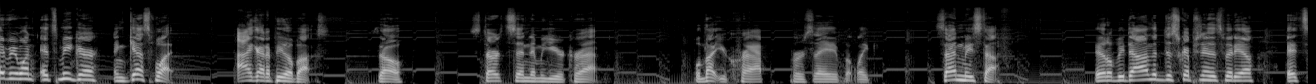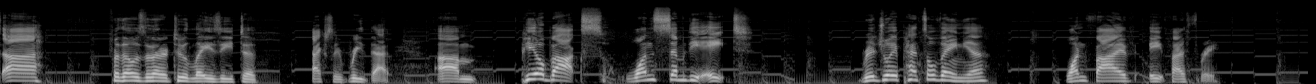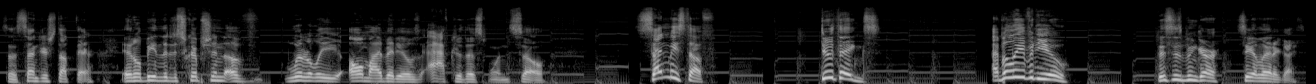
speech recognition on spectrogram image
Hey everyone, it's me, Gir, and guess what? I got a PO box. So, start sending me your crap. Well, not your crap per se, but like, send me stuff. It'll be down in the description of this video. It's uh for those that are too lazy to actually read that. Um, PO Box 178, Ridgway, Pennsylvania 15853. So send your stuff there. It'll be in the description of literally all my videos after this one. So send me stuff. Do things. I believe in you. This has been Gir. See you later, guys.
